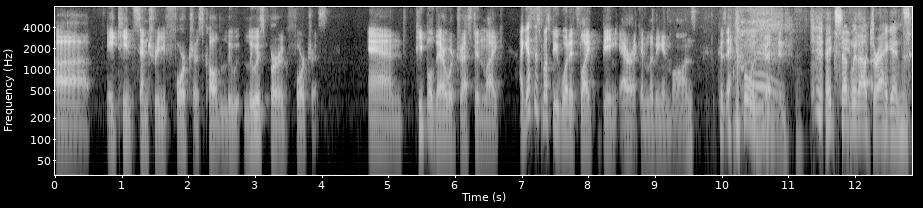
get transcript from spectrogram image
uh, 18th century fortress called Lew- Louisbourg Fortress. And people there were dressed in like, I guess this must be what it's like being Eric and living in Mons, because everyone was dressed in Except In, without dragons.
